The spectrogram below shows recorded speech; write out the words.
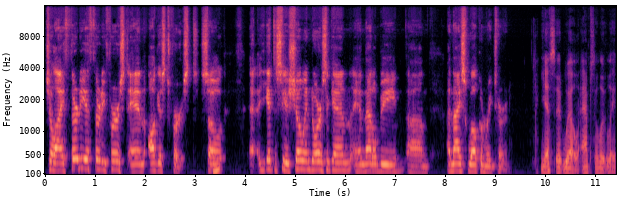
July 30th, 31st, and August 1st. So. Mm-hmm. Uh, you get to see a show indoors again, and that'll be um, a nice welcome return. Yes, it will. Absolutely.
